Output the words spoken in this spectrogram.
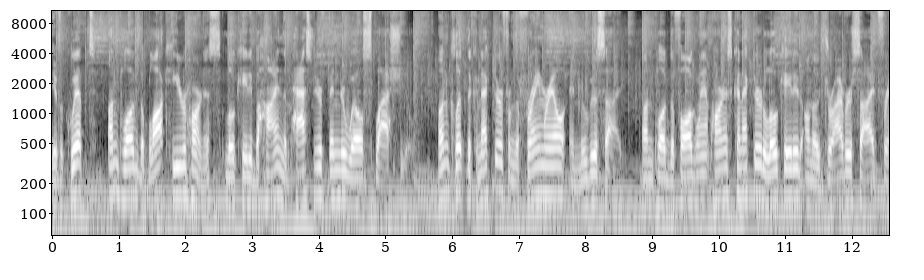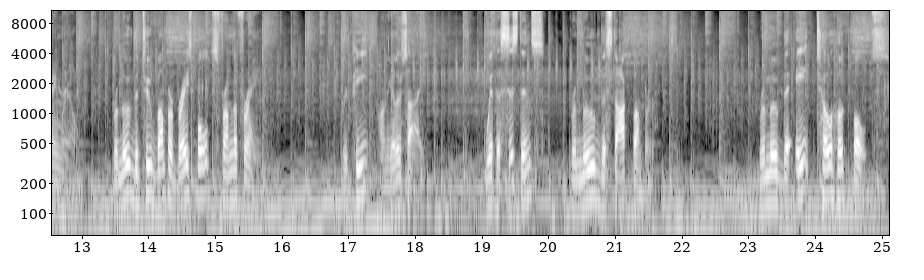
If equipped, unplug the block heater harness located behind the passenger fender well splash shield. Unclip the connector from the frame rail and move it aside. Unplug the fog lamp harness connector located on the driver's side frame rail. Remove the two bumper brace bolts from the frame. Repeat on the other side. With assistance, remove the stock bumper. Remove the eight tow hook bolts.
